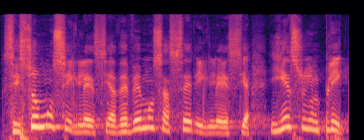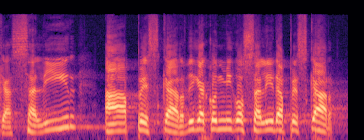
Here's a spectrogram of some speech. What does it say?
Si somos iglesia, debemos hacer iglesia y eso implica salir a pescar. Diga conmigo salir a pescar.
